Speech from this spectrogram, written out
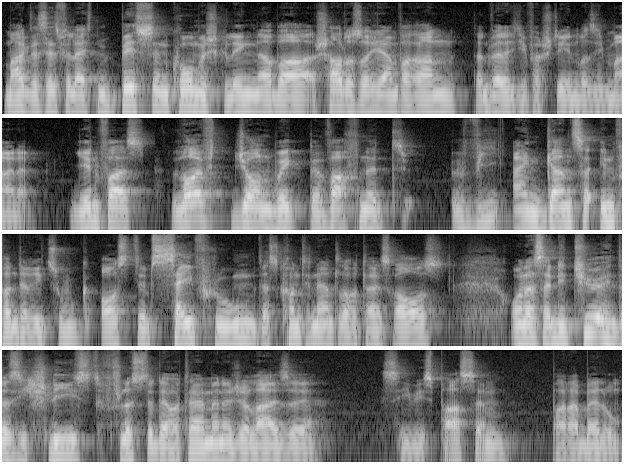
mag das jetzt vielleicht ein bisschen komisch klingen, aber schaut es euch einfach an, dann werdet ihr verstehen, was ich meine. Jedenfalls läuft John Wick bewaffnet wie ein ganzer Infanteriezug aus dem Safe Room des Continental Hotels raus und als er die Tür hinter sich schließt, flüstert der Hotelmanager leise Civis Passem Parabellum.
